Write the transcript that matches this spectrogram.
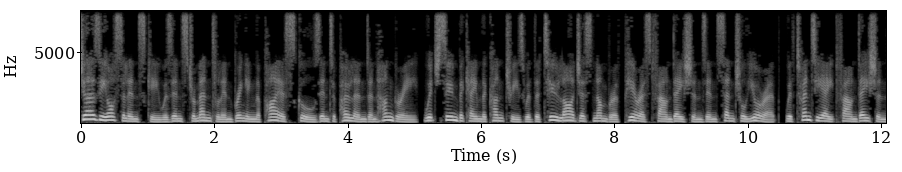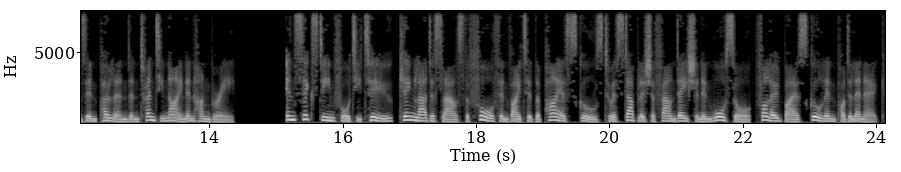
Jerzy Ossoliński was instrumental in bringing the pious schools into Poland and Hungary, which soon became the countries with the two largest number of Piarist foundations in Central Europe, with 28 foundations in Poland and 29 in Hungary. In 1642, King Ladislaus IV invited the pious schools to establish a foundation in Warsaw, followed by a school in Podolinik.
